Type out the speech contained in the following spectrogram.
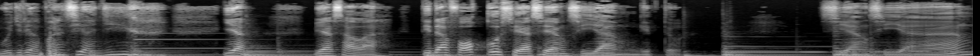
gue jadi apaan sih anjir? Ya biasalah tidak fokus ya siang-siang gitu. Siang-siang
